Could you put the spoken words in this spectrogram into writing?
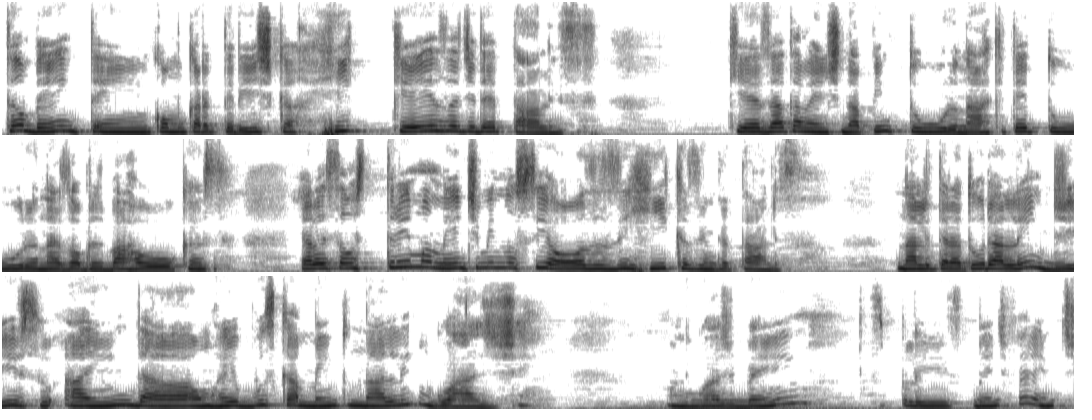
Também tem como característica riqueza de detalhes, que é exatamente na pintura, na arquitetura, nas obras barrocas. Elas são extremamente minuciosas e ricas em detalhes. Na literatura, além disso, ainda há um rebuscamento na linguagem. Uma linguagem bem explícita, bem diferente,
